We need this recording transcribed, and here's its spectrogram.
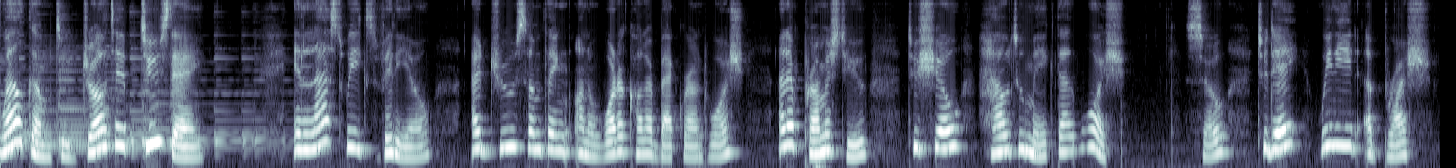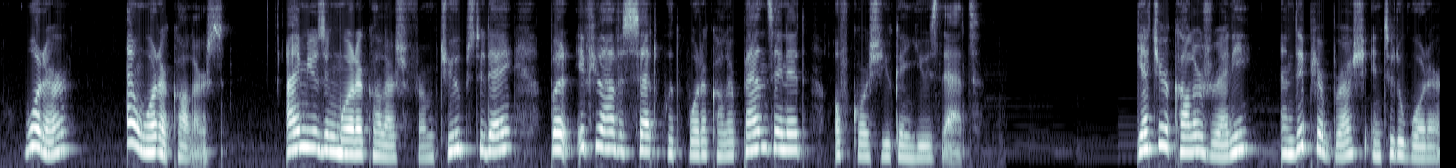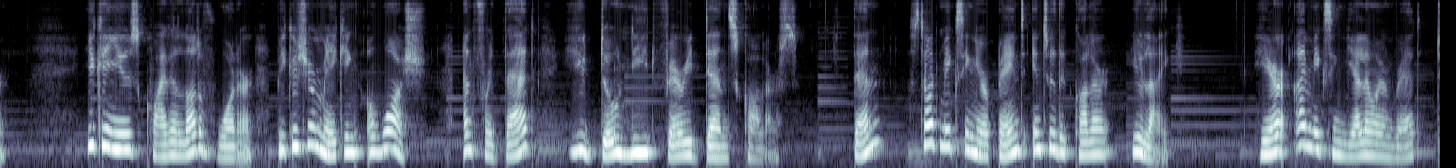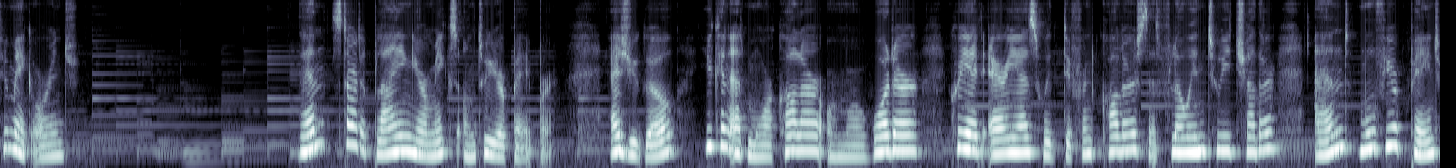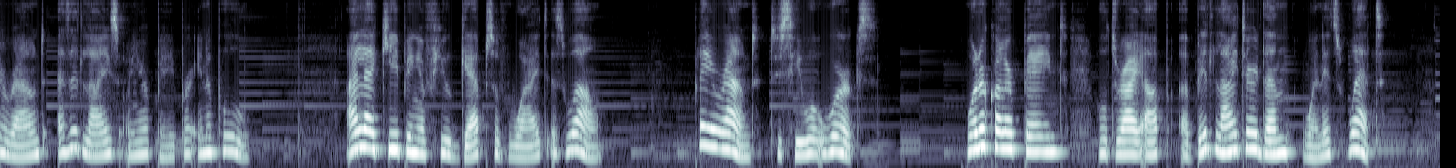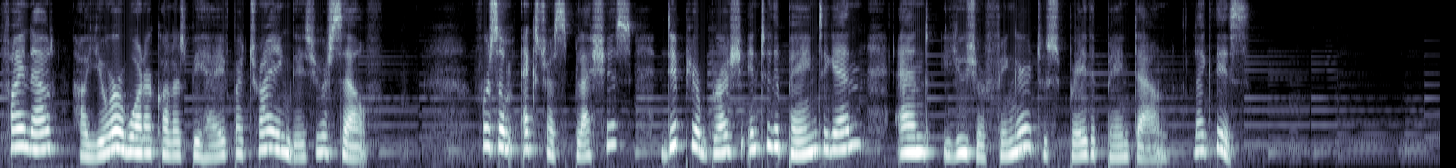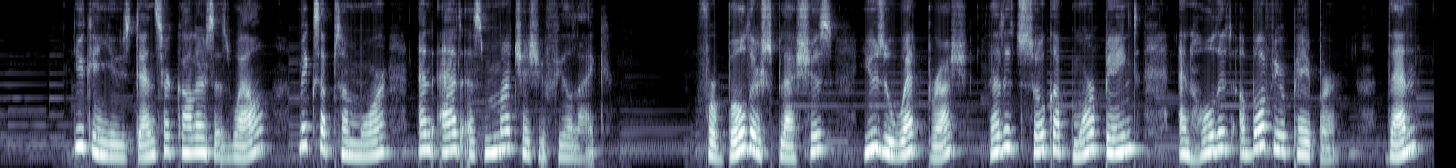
Welcome to Draw Tip Tuesday! In last week's video, I drew something on a watercolor background wash and I promised you to show how to make that wash. So today we need a brush, water and watercolors. I'm using watercolors from tubes today, but if you have a set with watercolor pans in it, of course you can use that. Get your colors ready and dip your brush into the water. You can use quite a lot of water because you're making a wash and for that you don't need very dense colors. Then start mixing your paint into the color you like. Here I'm mixing yellow and red to make orange. Then start applying your mix onto your paper. As you go, you can add more color or more water, create areas with different colors that flow into each other and move your paint around as it lies on your paper in a pool. I like keeping a few gaps of white as well. Play around to see what works. Watercolor paint will dry up a bit lighter than when it's wet. Find out how your watercolors behave by trying this yourself. For some extra splashes, dip your brush into the paint again and use your finger to spray the paint down, like this. You can use denser colors as well, mix up some more and add as much as you feel like. For bolder splashes, use a wet brush, let it soak up more paint and hold it above your paper. Then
